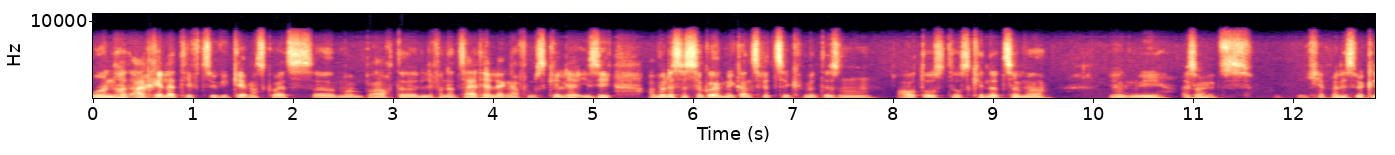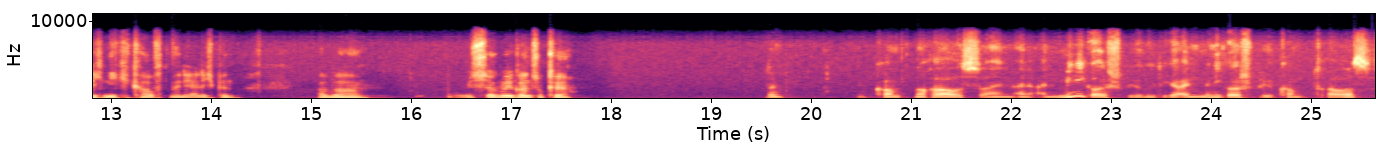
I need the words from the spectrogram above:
Und hat auch relativ zügig Gamerscore. Jetzt, äh, man braucht von der Zeit her länger, vom Skill her easy. Aber das ist sogar irgendwie ganz witzig mit diesen Autos durchs Kinderzimmer. Irgendwie, also jetzt ich hätte mir das wirklich nie gekauft, wenn ich ehrlich bin. Aber ist irgendwie ganz okay. Dann kommt noch raus ein, ein, ein Minigolfspiel, Rüdiger. Ein Minigolfspiel kommt raus.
